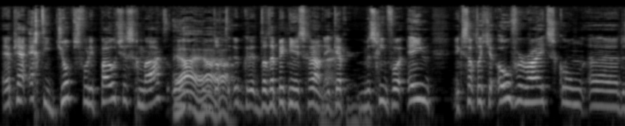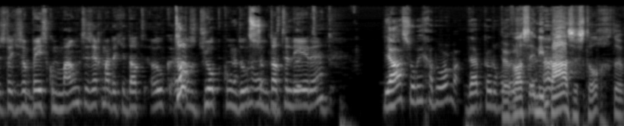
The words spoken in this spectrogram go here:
Heb jij echt die jobs voor die pouches gemaakt? Om, Ja, ja, om dat ja. te upgraden? Dat heb ik niet eens gedaan. Nee, ik heb ik- misschien voor één... Ik zag dat je overrides kon... eh, dus dat je zo'n beest kon mounten, zeg maar. Dat je dat ook eh, als job kon doen om dat te leren. Ja, sorry, ga door. Maar daar heb ik ook nog wel- was in die Ah. basis toch? Daar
